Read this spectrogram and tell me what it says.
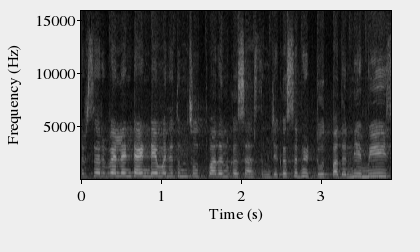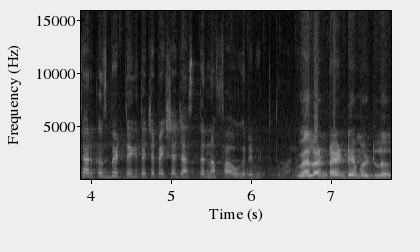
तर सर व्हॅलेंटाईन डे मध्ये तुमचं उत्पादन कसं असतं? म्हणजे कसं भेटतं उत्पादन? नेहमी सारखंच भेटतं की त्याच्यापेक्षा जास्त नफा वगैरे भेटतो तुम्हाला? व्हॅलेंटाईन डे म्हटलं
